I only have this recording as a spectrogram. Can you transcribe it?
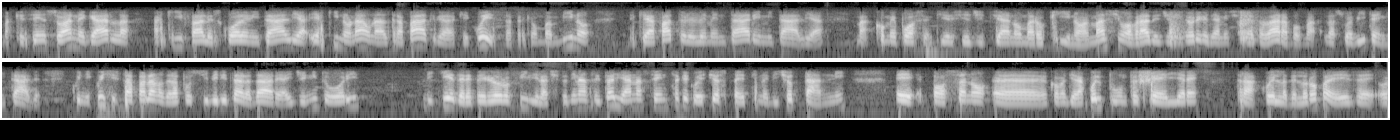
ma che senso ha negarla a chi fa le scuole in Italia e a chi non ha un'altra patria che questa? Perché un bambino che ha fatto le elementari in Italia, ma come può sentirsi egiziano o marocchino? Al massimo avrà dei genitori che gli hanno insegnato l'arabo, ma la sua vita è in Italia. Quindi qui si sta parlando della possibilità da dare ai genitori di chiedere per i loro figli la cittadinanza italiana senza che questi aspettino i 18 anni e possano, eh, come dire, a quel punto scegliere tra quella del loro paese o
